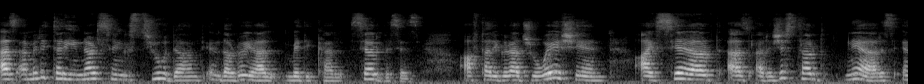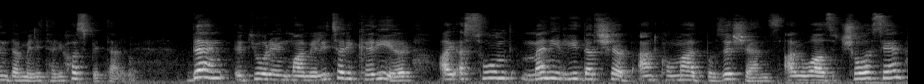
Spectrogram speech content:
as a military nursing student in the Royal Medical Services. After graduation, I served as a registered nurse in the military hospital. Then, during my military career, I assumed many leadership and command positions. I was chosen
